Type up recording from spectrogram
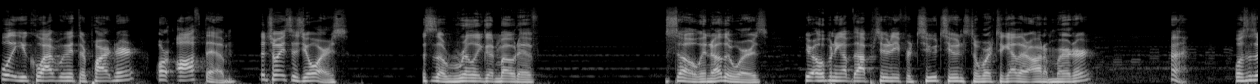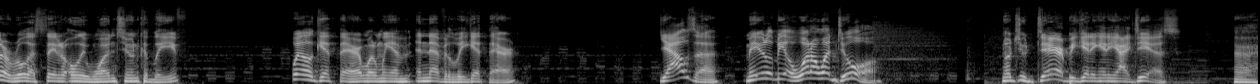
Will you cooperate with their partner or off them? The choice is yours. This is a really good motive. So, in other words, you're opening up the opportunity for two toons to work together on a murder? Wasn't there a rule that stated only one toon could leave? We'll get there when we inevitably get there. Yowza, maybe it'll be a one-on-one -on -one duel. Don't you dare be getting any ideas. Uh,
